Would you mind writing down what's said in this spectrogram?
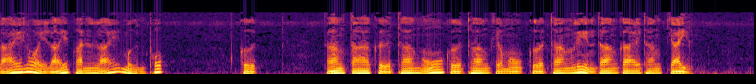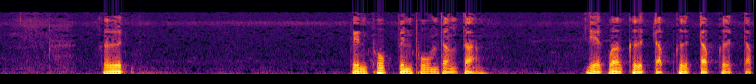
หลายร้อยหลายพันหลายหมื่นภพเกิด ทางตาเกิดทางหูเกิดทางจมูกเกิดทางลิ้นทางกายทางใจ เกิด เป็นภพเป็นภูมิต่างๆ เรียกว่าเกิดตับเกิดตับเกิดตับ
